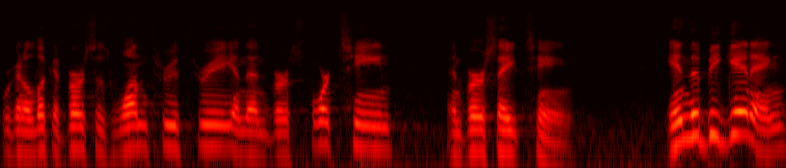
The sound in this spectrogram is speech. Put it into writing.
We're going to look at verses 1 through 3, and then verse 14 and verse 18. In the beginning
